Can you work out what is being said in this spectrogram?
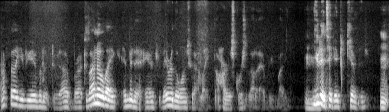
I feel like if you're able to do that, bro, because I know like Emmett and Andrew, they were the ones who had like the hardest courses out of everybody. You didn't take AP Chem, did you? Mm.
